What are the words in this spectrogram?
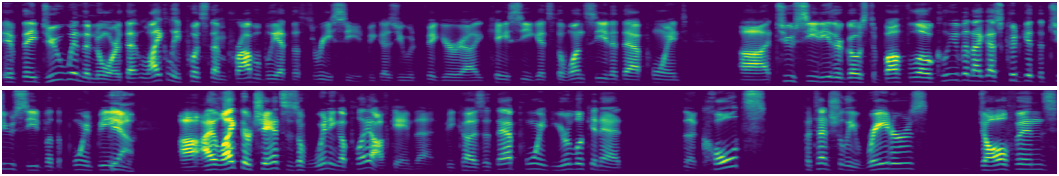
if they do win the North, that likely puts them probably at the three seed because you would figure uh, KC gets the one seed at that point. Uh, two seed either goes to Buffalo. Cleveland, I guess, could get the two seed, but the point being, yeah. uh, I like their chances of winning a playoff game then because at that point you're looking at the Colts, potentially Raiders, Dolphins,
